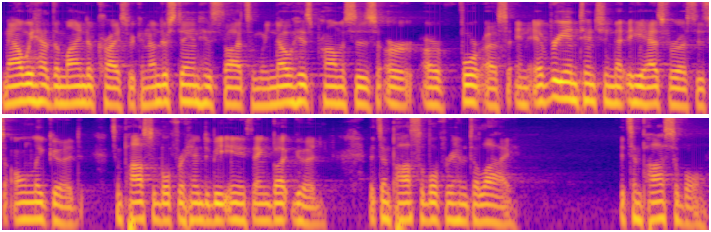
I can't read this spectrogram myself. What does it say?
Now we have the mind of Christ. We can understand his thoughts and we know his promises are, are for us. And every intention that he has for us is only good. It's impossible for him to be anything but good. It's impossible for him to lie. It's impossible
